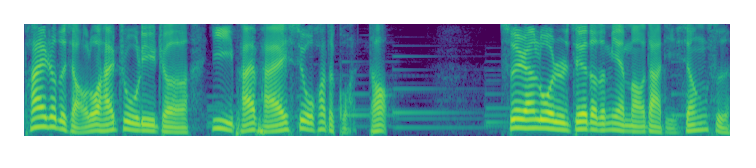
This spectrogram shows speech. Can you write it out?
拍照的角落还伫立着一排排绣花的管道。虽然落日街道的面貌大体相似，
